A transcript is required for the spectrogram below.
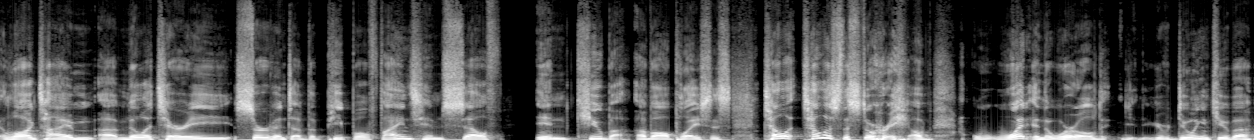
a longtime uh, military servant of the people, finds himself in Cuba of all places. Tell tell us the story of what in the world you're doing in Cuba,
